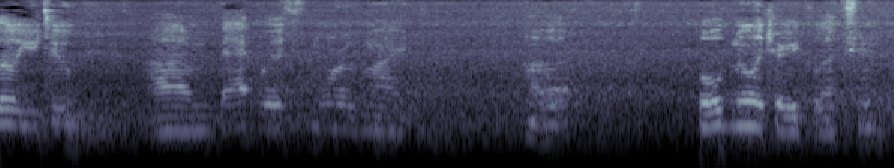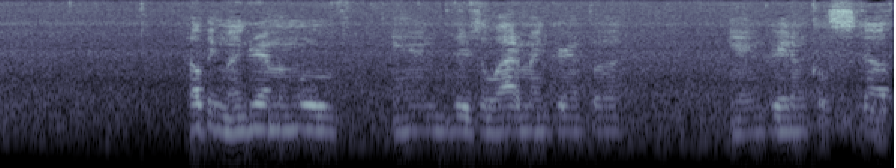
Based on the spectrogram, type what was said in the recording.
Hello YouTube, I'm back with more of my uh, old military collection, helping my grandma move, and there's a lot of my grandpa and great uncle's stuff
